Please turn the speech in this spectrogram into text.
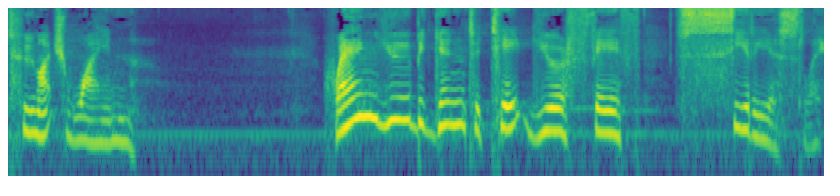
too much wine. When you begin to take your faith seriously,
